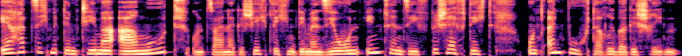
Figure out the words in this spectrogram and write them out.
Er hat sich mit dem Thema Armut und seiner geschichtlichen Dimension intensiv beschäftigt und ein Buch darüber geschrieben.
